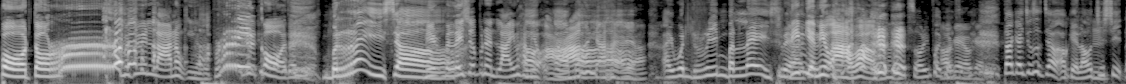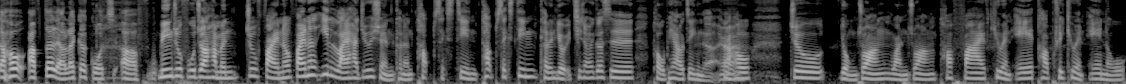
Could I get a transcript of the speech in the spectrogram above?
波多，他们就会拉那种音啊样子。，Malaysia。你 Malaysia 不能拉，因为还没有啊 R 呀啊呀呀 I will dream Malaysia。，Lim 也没有 R，好不好 Sorry，？OK OK。大概就是这样。OK，然后继嗯续，然后 after 了那个国际啊，民族服装，他们就 final final 一来，他就会选可能 top sixteen，top sixteen 可能有其中一个是投票进的，然嗯后就泳装、晚装 top five Q and A，top three Q and A，然后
